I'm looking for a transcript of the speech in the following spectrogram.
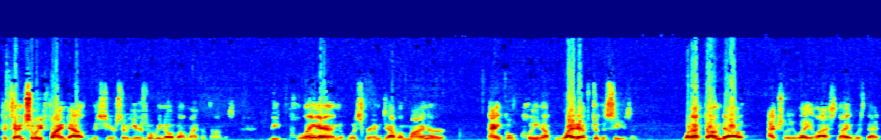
potentially find out this year. So here's what we know about Michael Thomas. The plan was for him to have a minor ankle cleanup right after the season. What I found out actually late last night was that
